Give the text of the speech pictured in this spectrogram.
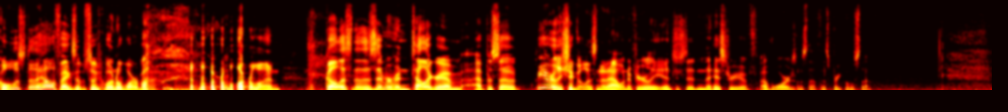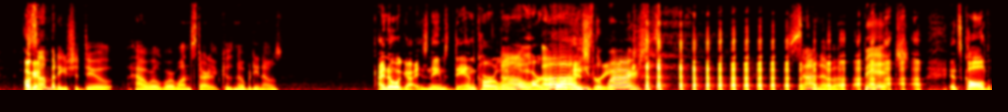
go listen to the Halifax episode going to War World War One. Go listen to the Zimmerman Telegram episode. You really should go listen to that one if you're really interested in the history of, of wars and stuff. That's pretty cool stuff. Okay, Somebody should do how World War One started because nobody knows. I know a guy. His name's Dan Carlin. no, Hardcore oh, history. he's the worst. Son of a bitch. it's called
